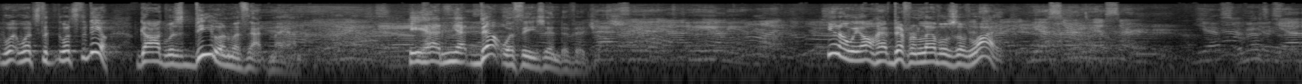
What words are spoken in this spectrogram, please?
what's, the, what's the deal? God was dealing with that man. He hadn't yet dealt with these individuals. You know, we all have different levels of light. Yes, sir. Yes, sir. Yes. Yeah.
